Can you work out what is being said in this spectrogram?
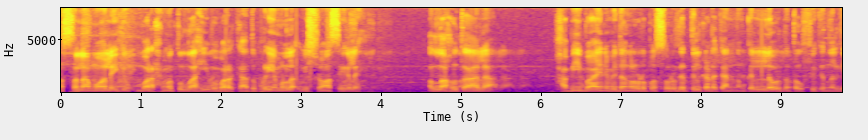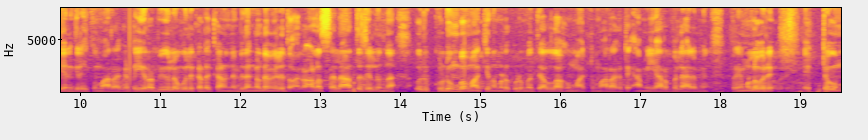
അസ്സലാമു അലൈക്കും വറഹമത്തല്ലാഹി വബർക്കാത്തു പ്രിയമുള്ള വിശ്വാസികളെ അള്ളാഹു താല ഹബീബായ നബിതങ്ങളോടൊപ്പം സ്വർഗത്തിൽ കിടക്കാൻ നമുക്ക് എല്ലാവർക്കും തൗഫീക്ക് നൽകി അനുഗ്രഹിക്കുമാറാകട്ടെ. ഈ റബിയുലവുൽ കിടക്കാൻ നബിതങ്ങളുടെ മേലെ ധാരാളം സലാത്ത് ചെല്ലുന്ന ഒരു കുടുംബമാക്കി നമ്മുടെ കുടുംബത്തെ അള്ളാഹു മാറ്റുമാറാകട്ടെ. അമി അറബുലാലമി പ്രിയമുള്ളവർ ഏറ്റവും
